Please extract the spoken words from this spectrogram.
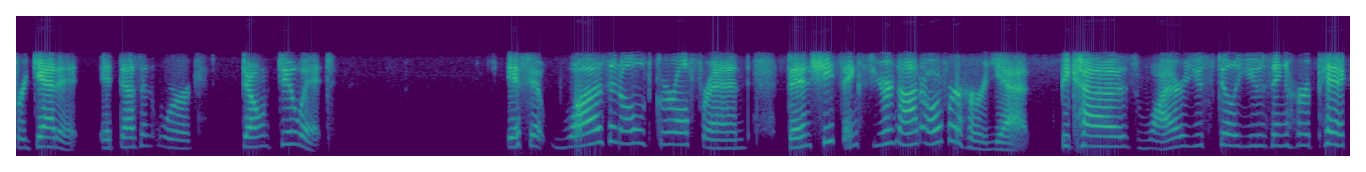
Forget it. It doesn't work. Don't do it. If it was an old girlfriend, then she thinks you're not over her yet Because why are you still using her pic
